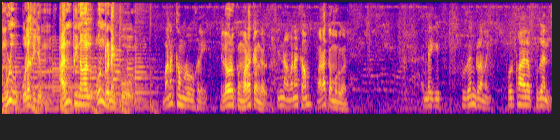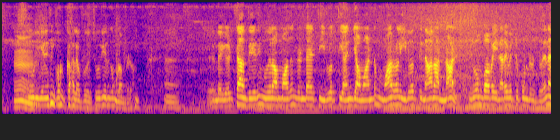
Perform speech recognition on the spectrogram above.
முழு உலகையும் அன்பினால் ஒன்றிணைப்போம். வணக்கம் உறவுகளே. எல்லோருக்கும் வணக்கங்கள். என்ன வணக்கம்? வணக்கம் முருகன். இன்றைக்கு புதன்கிழமை பொற்கால புதன். சூரியனின் பொற்கால புதன். சூரியனுக்கும் விளம்பிடும் அஹ், இன்றைக்கு எட்டாம் தேதி முதலாம் மாதம் ரெண்டாயிரத்தி இருபத்தி அஞ்சாம் ஆண்டு மார்கழி இருபத்தி நாலாம் நாள். திருவம்பாவை நடைபெற்றுக் கொண்டிருக்குது என்ன?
